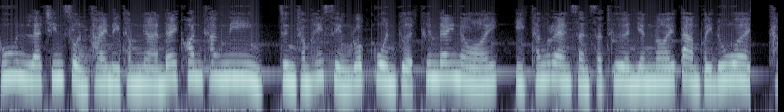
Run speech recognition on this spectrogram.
ทุ่นและชิ้นส่วนภายในทำงานได้ค่อนข้างนิ่ง จึงทำให้เสียงรบกวนเกิดขึ้นได้น้อย อีกทั้งแรงสั่นสะเทือนยังน้อยตามไปด้วย ฐ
